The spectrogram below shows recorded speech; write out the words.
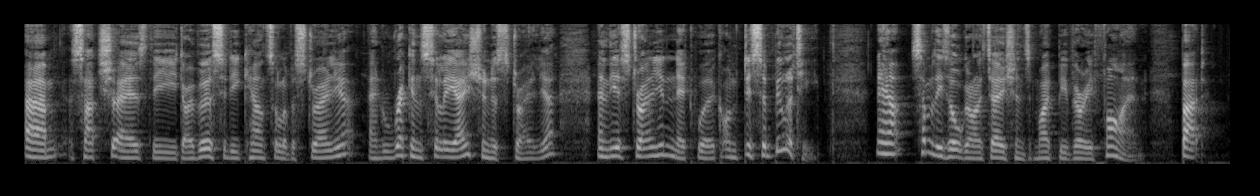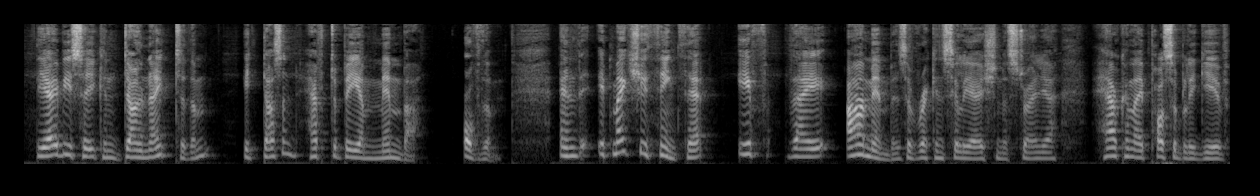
um, such as the Diversity Council of Australia and Reconciliation Australia and the Australian Network on Disability. Now, some of these organisations might be very fine, but the ABC can donate to them. It doesn't have to be a member of them. And it makes you think that if they are members of Reconciliation Australia, how can they possibly give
